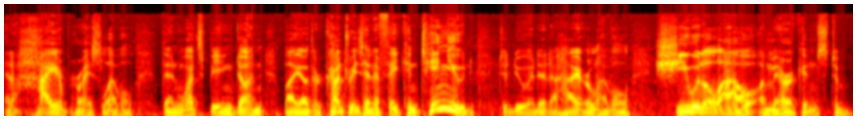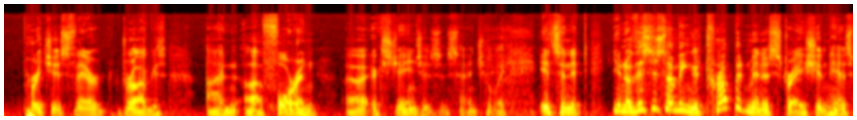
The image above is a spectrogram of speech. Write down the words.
at a higher price level than what's being done by other countries. And if they continued to do it at a higher level, she would allow Americans to purchase their drugs on uh, foreign uh, exchanges, essentially. It's an, you know, this is something the Trump administration has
